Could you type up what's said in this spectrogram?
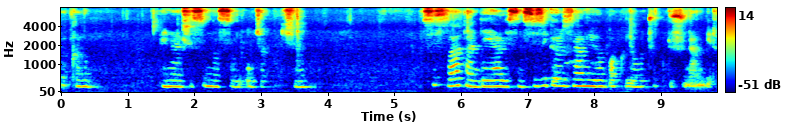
Bakalım enerjisi nasıl olacak kişinin. Siz zaten değerlisiniz. Sizi gözlemliyor, bakıyor, çok düşünen bir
